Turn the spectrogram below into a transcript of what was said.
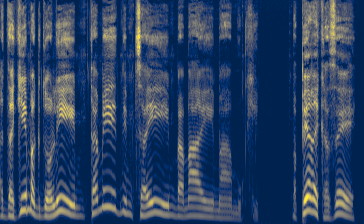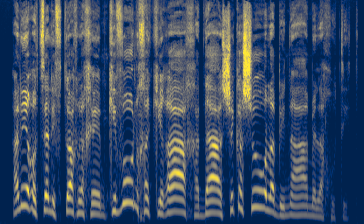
הדגים הגדולים תמיד נמצאים במים העמוקים. בפרק הזה אני רוצה לפתוח לכם כיוון חקירה חדש שקשור לבינה המלאכותית.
